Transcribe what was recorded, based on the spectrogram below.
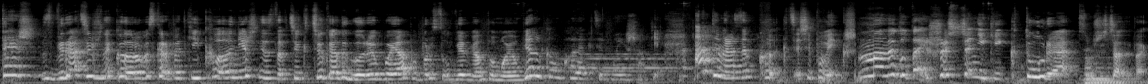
też zbieracie różne kolorowe skarpetki, koniecznie zostawcie kciuka do góry, bo ja po prostu uwielbiam tą moją wielką kolekcję w mojej szafie. A tym razem kolekcja się powiększy. Mamy tutaj sześcianiki, które... Są sześciany, tak.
